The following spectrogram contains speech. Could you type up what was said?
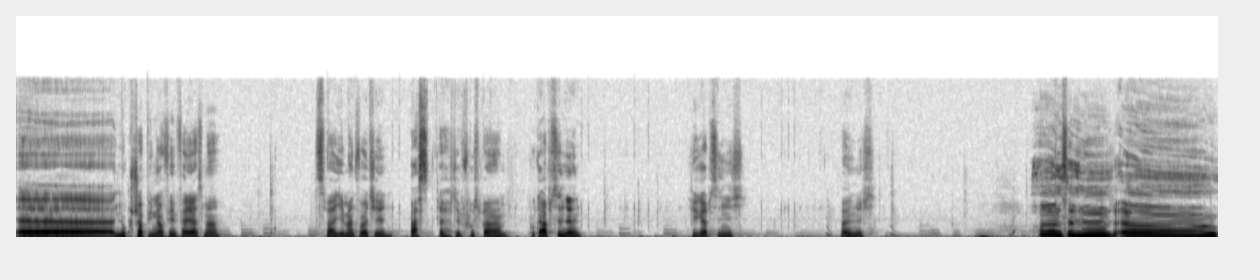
Äh, Nook Shopping auf jeden Fall erstmal. Zwar jemand wollte den Bast äh, den Fußball haben. Wo gab's den denn? Hier gab's den nicht. Weil nicht. Was ist das? Oh.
